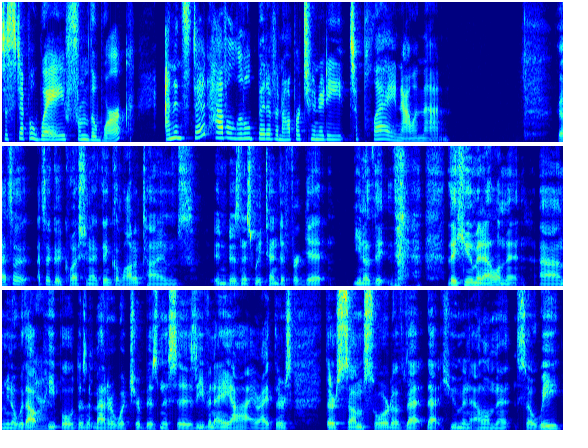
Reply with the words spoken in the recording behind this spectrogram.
to step away from the work and instead have a little bit of an opportunity to play now and then? That's a that's a good question. I think a lot of times in business we tend to forget you know the the, human element. Um, you know without yeah. people it doesn't matter what your business is even ai right? There's there's some sort of that that human element. So we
